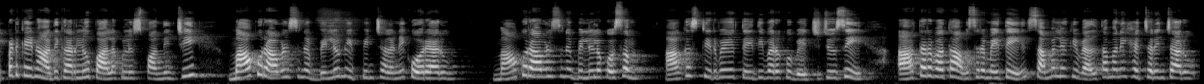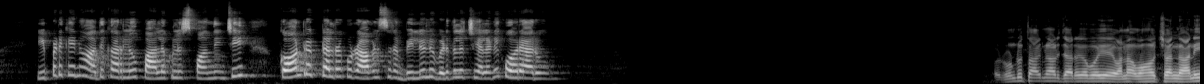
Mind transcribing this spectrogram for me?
ఇప్పటికైనా అధికారులు పాలకులు స్పందించి మాకు రావాల్సిన బిల్లును ఇప్పించాలని కోరారు. మాకు రావాల్సిన బిల్లుల కోసం ఆగస్టు ఇరవై తేదీ వరకు వేచి చూసి ఆ తర్వాత అవసరమైతే సమ్మెలోకి వెళ్తామని హెచ్చరించారు. ఇప్పటికైనా అధికారులు పాలకులు స్పందించి కాంట్రాక్టర్లకు రావాల్సిన బిల్లులు విడుదల చేయాలని కోరారు. రెండు తారీఖు నాడు జరగబోయే వన మహోత్సవం కానీ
